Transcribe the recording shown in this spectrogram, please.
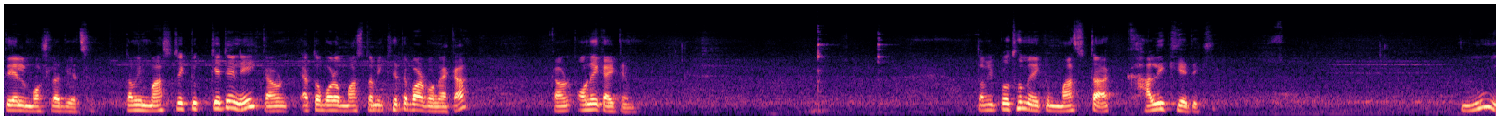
তেল মশলা দিয়েছে। তো আমি মাছটা একটু কেটে নিই, কারণ এত বড় মাছটা আমি খেতে পারব না একা, কারণ অনেক আইটেম তো আমি প্রথমে একটু মাছটা খালি খেয়ে দেখি। হুম।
